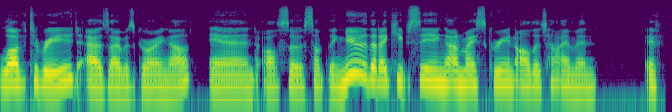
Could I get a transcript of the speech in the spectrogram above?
loved to read as I was growing up, and also something new that I keep seeing on my screen all the time. And if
